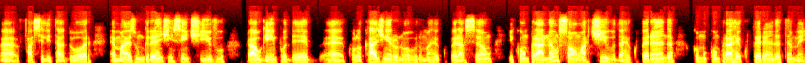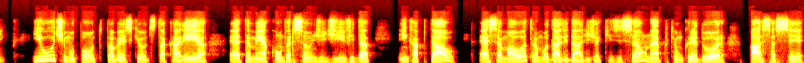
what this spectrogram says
uh, facilitador, é mais um grande incentivo para alguém poder uh, colocar dinheiro novo numa recuperação e comprar não só um ativo da recuperanda, como comprar a recuperanda também. E o último ponto, talvez, que eu destacaria é também a conversão de dívida em capital. Essa é uma outra modalidade de aquisição, né? Porque um credor passa a ser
